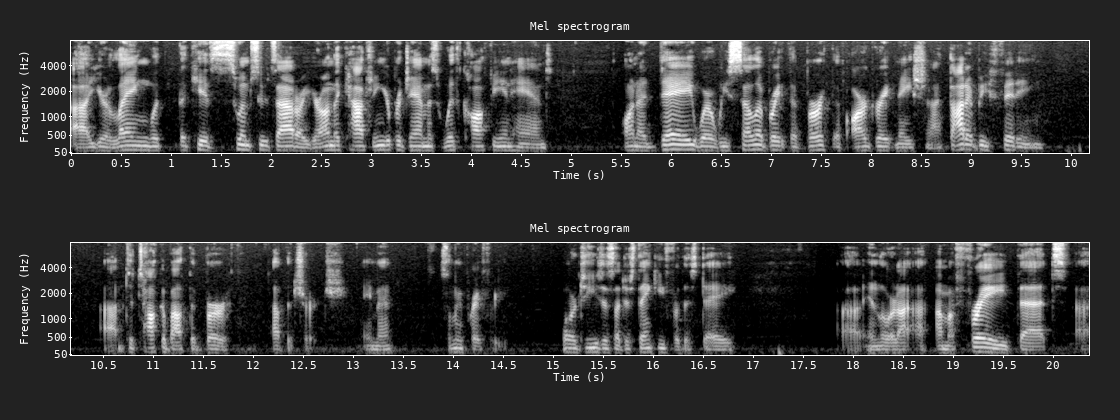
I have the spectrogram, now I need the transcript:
uh, you're laying with the kids' swimsuits out or you're on the couch in your pajamas with coffee in hand on a day where we celebrate the birth of our great nation. I thought it'd be fitting um, to talk about the birth of the church. Amen. So let me pray for you. Lord Jesus, I just thank you for this day. Uh, and Lord, I, am afraid that uh,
